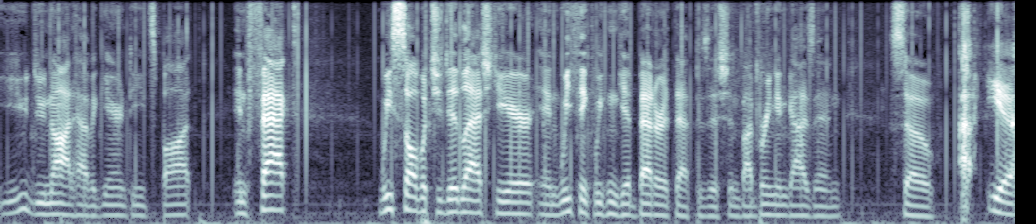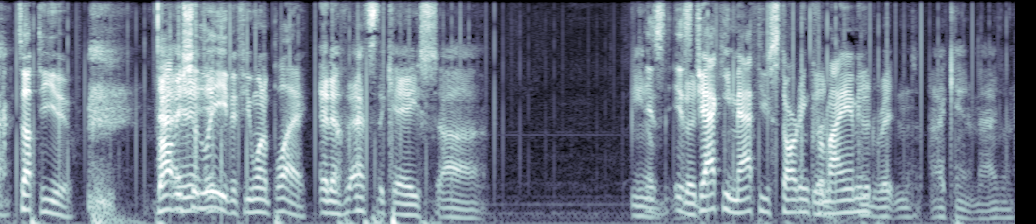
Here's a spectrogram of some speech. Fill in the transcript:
You do not have a guaranteed spot. In fact, we saw what you did last year, and we think we can get better at that position by bringing guys in. So yeah. it's up to you. Probably should leave if you want to play. And if that's the case, uh, you know, Is is good- Jackie Matthews starting for Miami? Good written. I can't imagine.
